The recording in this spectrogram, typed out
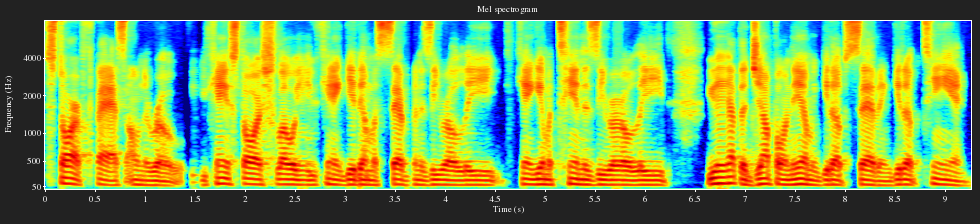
start fast on the road. You can't start slow and you can't get them a seven to zero lead. You can't give them a 10 to zero lead. You have to jump on them and get up seven, get up 10,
